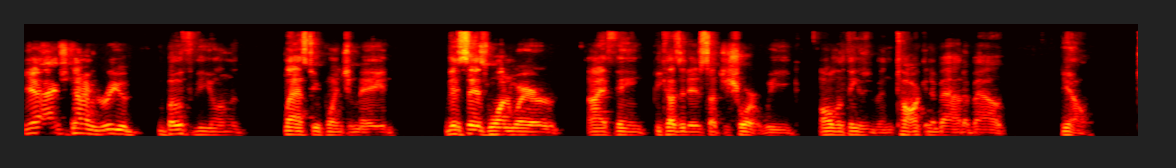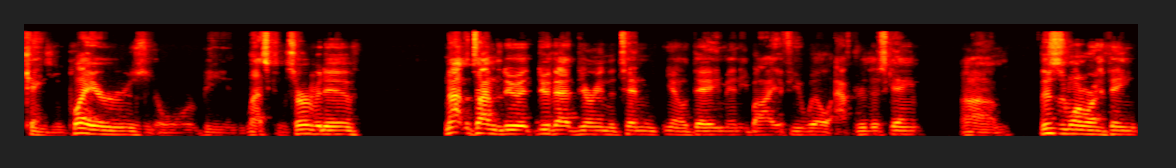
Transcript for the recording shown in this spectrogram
Yeah, I actually kind of agree with both of you on the last two points you made. This is one where I think because it is such a short week, all the things we've been talking about about you know changing players or being less conservative not the time to do it do that during the 10 you know day mini bye if you will after this game. Um this is one where i think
